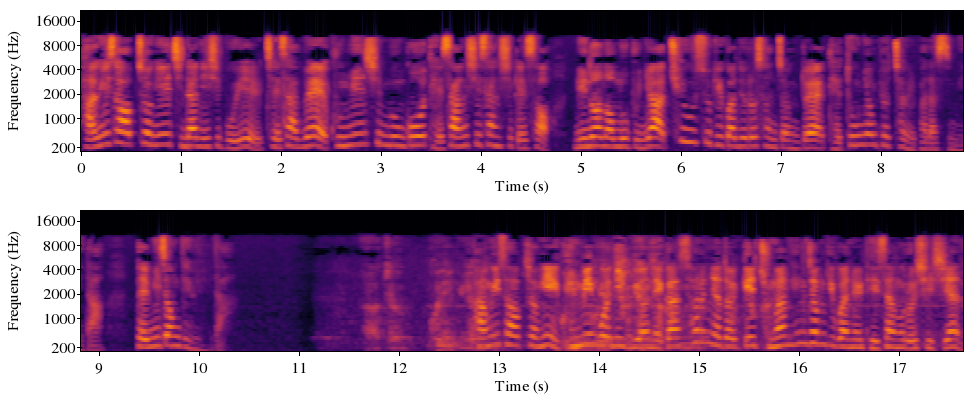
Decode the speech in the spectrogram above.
방위사업청이 지난 25일 제3회 국민신문고 대상 시상식에서 민원 업무 분야 최우수 기관으로 선정돼 대통령 표창을 받았습니다. 배미정 대위입니다. 아, 방위사업청이 국민권익위원회가 38개 중앙행정기관을 대상으로 실시한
